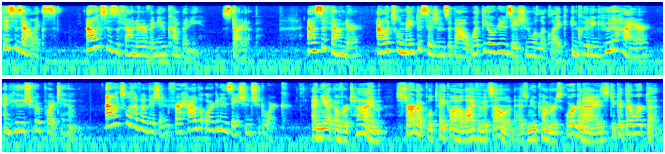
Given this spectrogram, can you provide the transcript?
This is Alex. Alex is the founder of a new company, Startup. As the founder, Alex will make decisions about what the organization will look like, including who to hire and who should report to whom. Alex will have a vision for how the organization should work. And yet, over time, Startup will take on a life of its own as newcomers organize to get their work done.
